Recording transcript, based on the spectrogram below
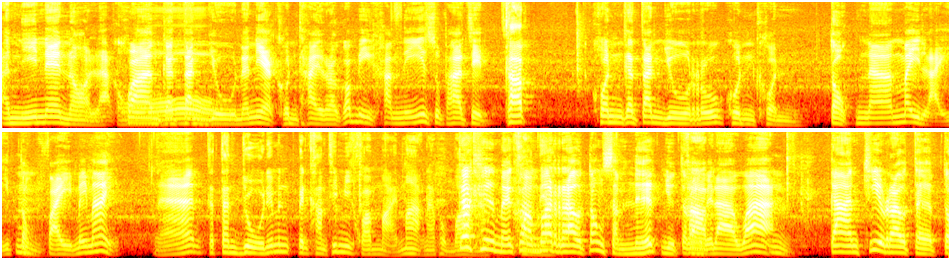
อันนี้แน่นอนละความกตัญญูนั้นเนี่ยคนไทยเราก็มีคำนี้สุภาษิตครับ คนกตัญญูรู้คุณคน ตกน้ำไม่ไหล ตกไฟไม่ไหม้นะกตัญญูนี่มันเป็นคำที่มีความหมายมากนะผมว่าก็คือหมายความว่าำเนี้เราต้องสำนึกอยู่ตลอคดรับเวลาว่าอืม การที่เราเติบโต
